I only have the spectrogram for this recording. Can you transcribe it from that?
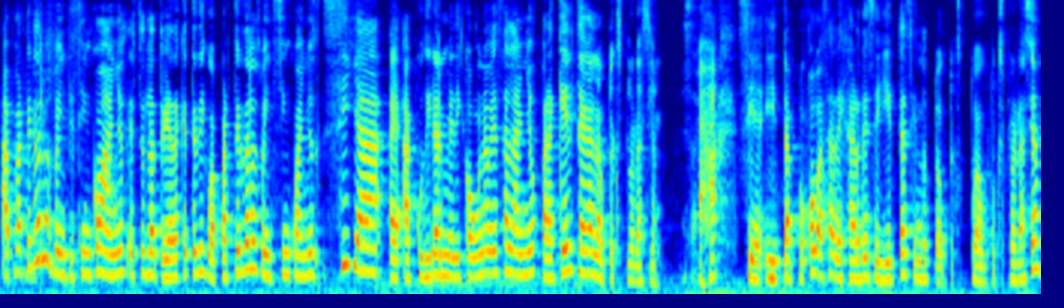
A partir de los 25 años, esta es la triada que te digo, a partir de los 25 años, sí ya eh, acudir al médico una vez al año para que él te haga la autoexploración. Ajá, sí, y tampoco vas a dejar de seguirte haciendo tu, auto, tu autoexploración.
